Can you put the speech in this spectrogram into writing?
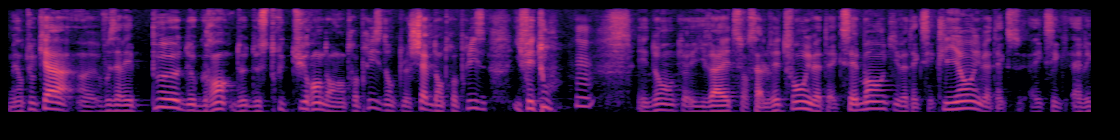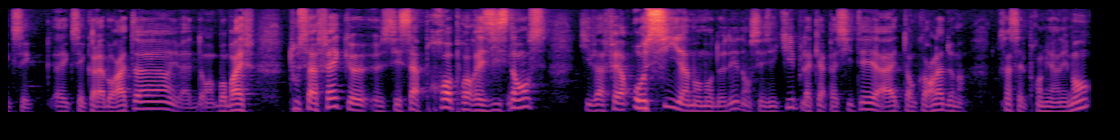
Mais en tout cas, euh, vous avez peu de, grands, de, structurants dans l'entreprise. Donc le chef d'entreprise, il fait tout. Mm. Et donc, il va être sur sa levée de fonds, il va être avec ses banques, il va être avec ses clients, il va être avec ses, avec ses, avec ses collaborateurs. Il va Bon, bref, tout ça fait que c'est sa propre résistance qui va faire aussi, à un moment donné, dans ses équipes, la capacité à être encore là demain. Ça, c'est le premier élément.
